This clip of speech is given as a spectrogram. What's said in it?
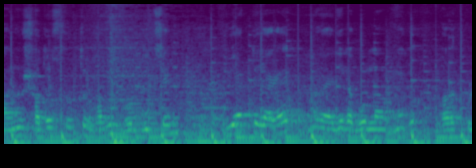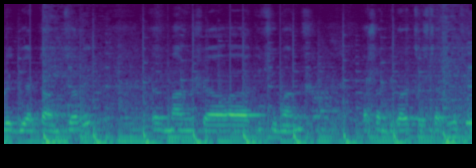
মানুষ স্বতঃস্ফূর্তভাবেই ভোট দিচ্ছেন। দু একটা জায়গায় যেটা বললাম আপনাকে ভরতপুরে দু একটা অঞ্চলে মানুষ কিছু মানুষ অশান্তি করার চেষ্টা করেছে।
